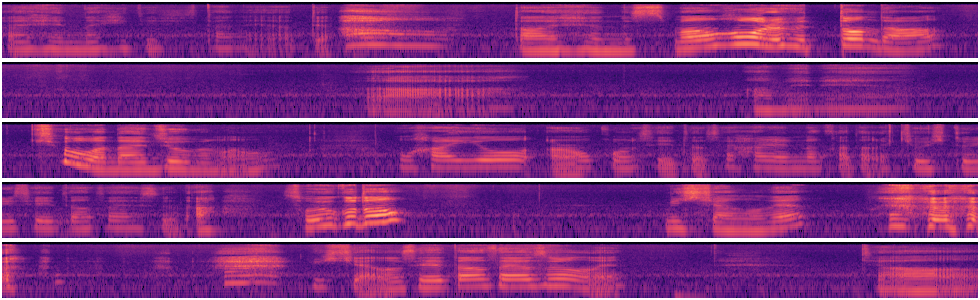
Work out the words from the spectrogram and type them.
大変な日でしたね。だって。大変です。マンホール吹っ飛んだ？うわ雨ね。今日は大丈夫なの？おはよう。あの子の生誕祭晴れな方が今日一人生誕祭するあそういうこと？ミッシャーのね。ミッシャーの生誕祭をするのね。じゃあ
